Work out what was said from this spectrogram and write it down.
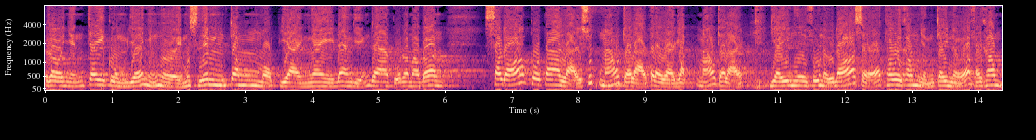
rồi nhịn chay cùng với những người Muslim trong một vài ngày đang diễn ra của Ramadan sau đó cô ta lại xuất máu trở lại, tức là gặp máu trở lại. Vậy người phụ nữ đó sẽ thôi không nhịn chay nữa, phải không?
